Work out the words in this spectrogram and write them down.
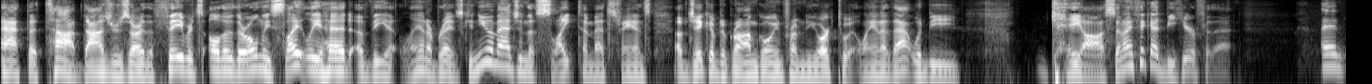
at the top. Dodgers are the favorites, although they're only slightly ahead of the Atlanta Braves. Can you imagine the slight to Mets fans of Jacob DeGrom going from New York to Atlanta? That would be chaos. And I think I'd be here for that and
